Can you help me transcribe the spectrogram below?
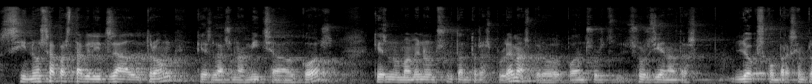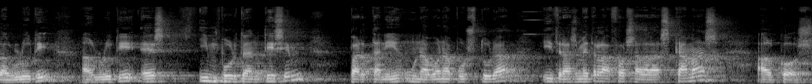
si no sap estabilitzar el tronc, que és la zona mitja del cos, que és normalment on surten tots els problemes, però poden sorgir en altres llocs, com per exemple el gluti, el gluti és importantíssim per tenir una bona postura i transmetre la força de les cames al cos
